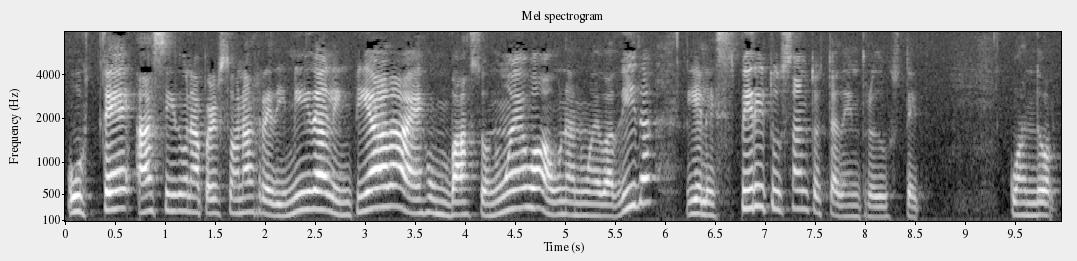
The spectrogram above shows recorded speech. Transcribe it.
Usted ha sido una persona redimida, limpiada, es un vaso nuevo a una nueva vida y el Espíritu Santo está dentro de usted. Cuando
